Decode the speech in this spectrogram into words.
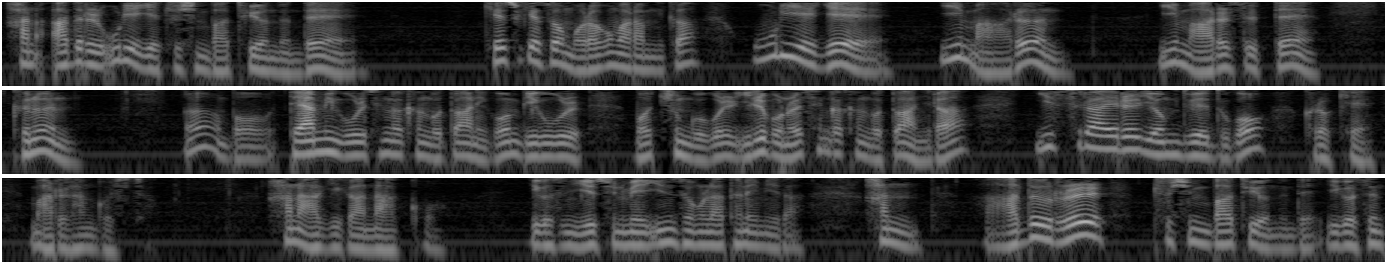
한 아들을 우리에게 주신 바 되었는데 계속해서 뭐라고 말합니까? 우리에게 이 말은 이 말을 쓸 때 그는 어, 뭐 대한민국을 생각한 것도 아니고 미국을 뭐 중국을 일본을 생각한 것도 아니라 이스라엘을 염두에 두고 그렇게 말을 한 것이죠. 한 아기가 낳고 이것은 예수님의 인성을 나타냅니다. 한 아들을 주신 바 되었는데 이것은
